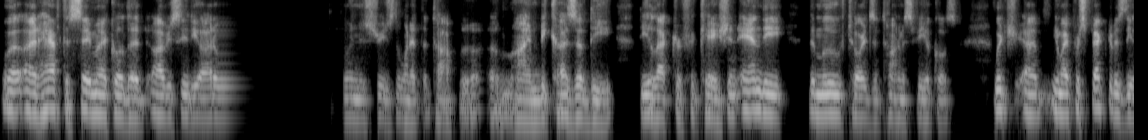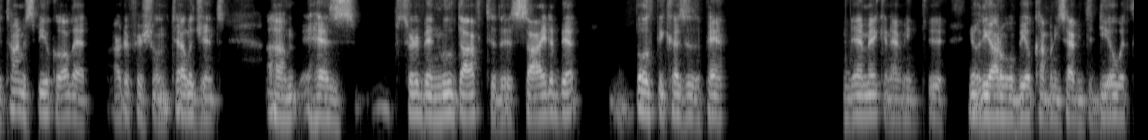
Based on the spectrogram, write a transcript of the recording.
Well, I'd have to say, Michael, that obviously the auto industry is the one at the top of mind because of the the electrification and the the move towards autonomous vehicles. Which, uh, you know, my perspective is the autonomous vehicle, all that artificial intelligence, um, has sort of been moved off to the side a bit, both because of the pandemic and having to, you know, the automobile companies having to deal with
